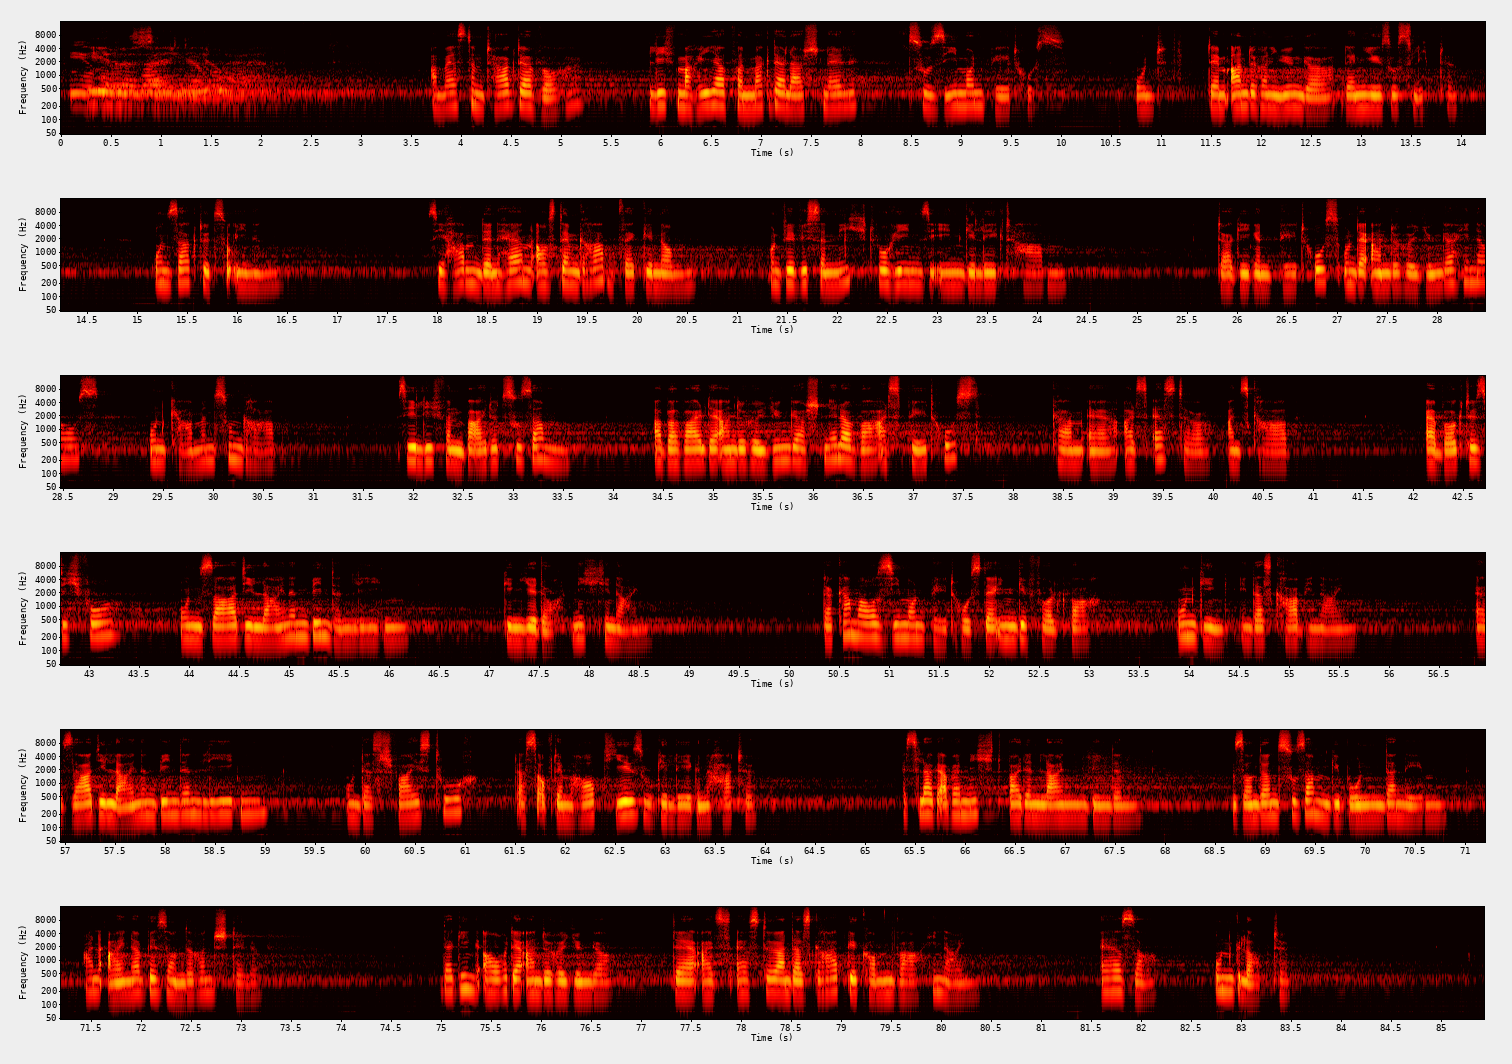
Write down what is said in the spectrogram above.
Ehre sei dir, Am ersten Tag der Woche lief Maria von Magdala schnell zu Simon Petrus und dem anderen Jünger, den Jesus liebte, und sagte zu ihnen, Sie haben den Herrn aus dem Grab weggenommen, und wir wissen nicht, wohin Sie ihn gelegt haben. Da gingen Petrus und der andere Jünger hinaus und kamen zum Grab. Sie liefen beide zusammen, aber weil der andere Jünger schneller war als Petrus, kam er als erster ans Grab. Er beugte sich vor und sah die Leinenbinden liegen, ging jedoch nicht hinein. Da kam auch Simon Petrus, der ihm gefolgt war, und ging in das Grab hinein. Er sah die Leinenbinden liegen und das Schweißtuch, das auf dem Haupt Jesu gelegen hatte. Es lag aber nicht bei den Leinenbinden, sondern zusammengebunden daneben an einer besonderen Stelle. Da ging auch der andere Jünger, der als erster an das Grab gekommen war, hinein. Er sah und glaubte.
